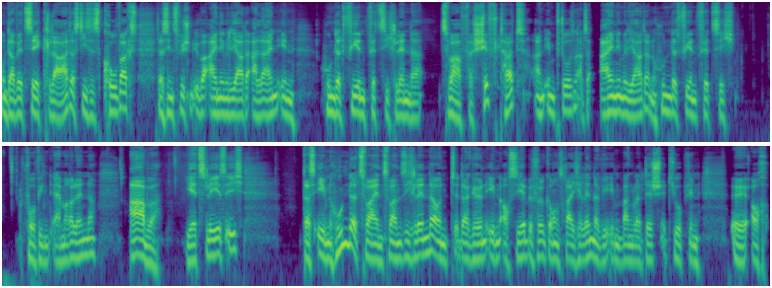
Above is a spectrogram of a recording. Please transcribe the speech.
Und da wird sehr klar, dass dieses COVAX, das inzwischen über eine Milliarde allein in 144 Länder zwar verschifft hat an Impfdosen, also eine Milliarde an 144 vorwiegend ärmere Länder, aber jetzt lese ich, dass eben 122 Länder, und da gehören eben auch sehr bevölkerungsreiche Länder wie eben Bangladesch, Äthiopien, äh, auch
